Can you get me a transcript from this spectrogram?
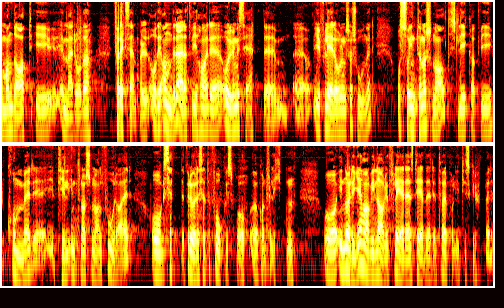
mandat i MR-rådet. For eksempel. og det andre er at vi har eh, organisert i flere organisasjoner, også internasjonalt, slik at vi kommer til internasjonale foraer og sette, prøver å sette fokus på konflikten. Og I Norge har vi laget flere steder tverrpolitiske grupper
